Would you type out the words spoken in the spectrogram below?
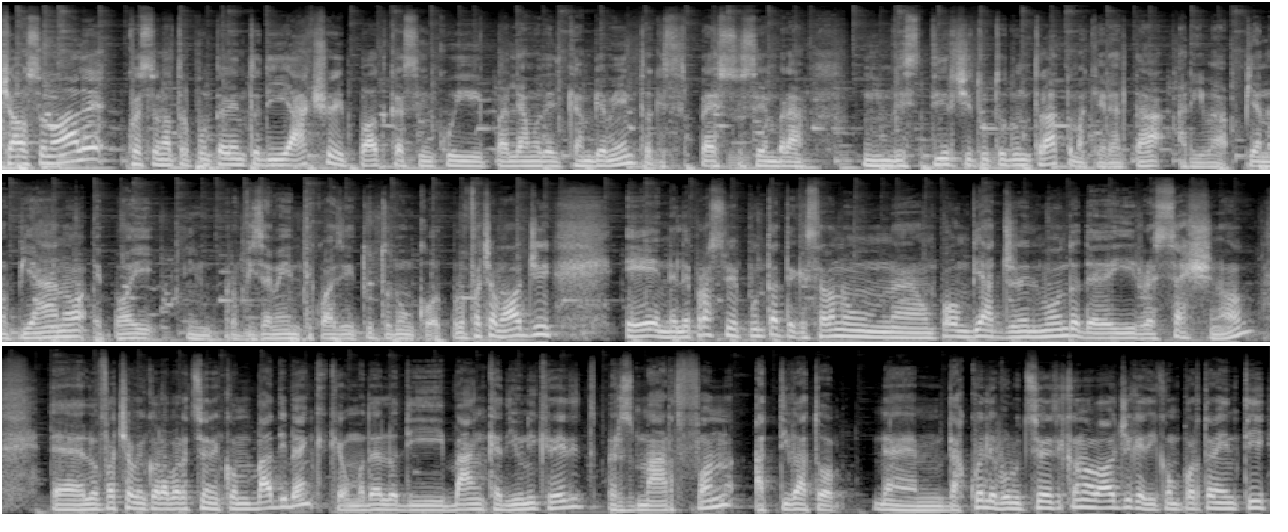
Ciao, sono Ale, questo è un altro appuntamento di Actually, il podcast in cui parliamo del cambiamento che spesso sembra investirci tutto d'un tratto, ma che in realtà arriva piano piano e poi improvvisamente quasi tutto d'un colpo. Lo facciamo oggi e nelle prossime puntate che saranno un, un po' un viaggio nel mondo dei recessional, eh, lo facciamo in collaborazione con Buddybank, che è un modello di banca di Unicredit per smartphone attivato ehm, da quell'evoluzione tecnologica di comportamenti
